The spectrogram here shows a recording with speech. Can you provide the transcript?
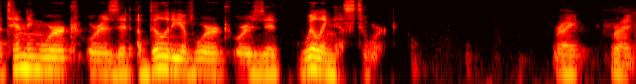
attending work or is it ability of work or is it willingness to work right Right.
